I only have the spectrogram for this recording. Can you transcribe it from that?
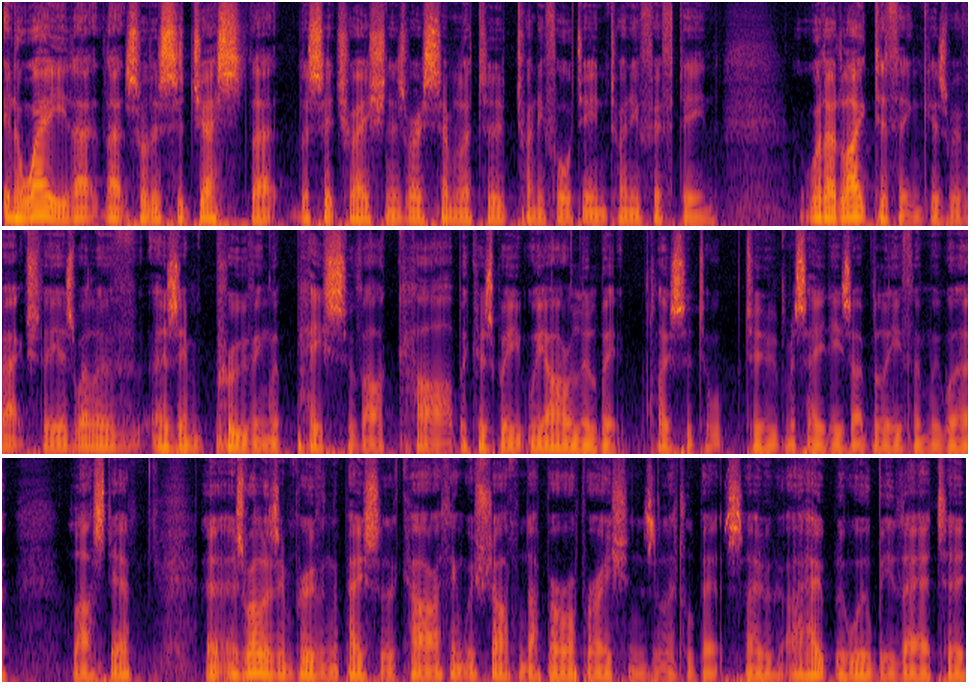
in a way, that, that sort of suggests that the situation is very similar to 2014, 2015. What I'd like to think is we've actually, as well as, as improving the pace of our car, because we, we are a little bit closer to, to Mercedes, I believe, than we were last year. Uh, as well as improving the pace of the car, I think we've sharpened up our operations a little bit. So I hope that we'll be there to,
